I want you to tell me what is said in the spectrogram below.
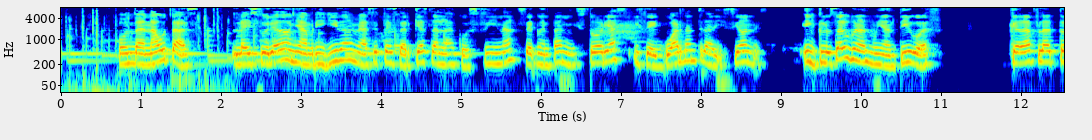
Ondanautas, la historia de Doña Brigida me hace pensar que hasta en la cocina se cuentan historias y se guardan tradiciones, incluso algunas muy antiguas. Cada plato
